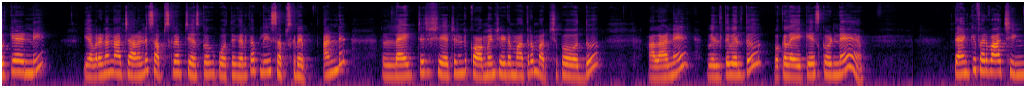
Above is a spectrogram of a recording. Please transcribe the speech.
ఓకే అండి. ఎవరైనా నా ఛానల్ని సబ్స్క్రైబ్ చేసుకోకపోతే కనుక ప్లీజ్ సబ్స్క్రైబ్ అండ్ లైక్ చేసి షేర్ చేయండి కామెంట్ చేయడం మాత్రం మర్చిపోవద్దు. అలానే వెళ్తూ వెళ్తూ ఒక లైక్ వేసుకోండి. థ్యాంక్ యూ ఫర్ వాచింగ్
